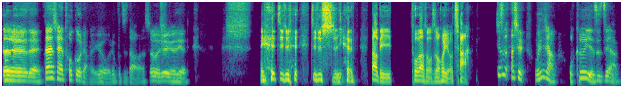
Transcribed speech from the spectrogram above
对对对对，但是现在拖过两个月，我就不知道了，所以我就有点，你可以继续继续实验，到底拖到什么时候会有差？就是而且我跟你讲，我哥也是这样，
